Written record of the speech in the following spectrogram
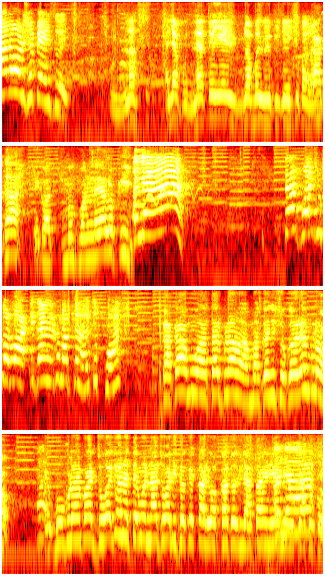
મારો ઓળશે પહેરી જોઈ. ભૂલ્લા અલ્યા ભૂલ્લા તો એ ડબલ પી જઈશું કાકા એક વાત મેં ફોન લઈ આલો કી? અલ્યા! તાર ફોન શું કરવા? એ કાંઈ નથી માગતા હવે તું ફોન કાકા હું અત્યારે પેલા મગનની છોકરો એમ પેલો એ બોબડો એ પાછ જોવા જો ને તે મને ના જોવા દીધો કે તારી ઓકાતો લેતા ને એમ એવું કહેતો હતો.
